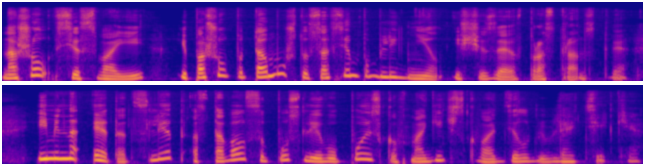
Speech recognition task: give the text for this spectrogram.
нашел все свои и пошел потому, что совсем побледнел, исчезая в пространстве. Именно этот след оставался после его поисков магического отдела библиотеки.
